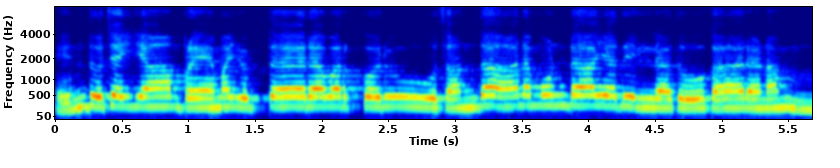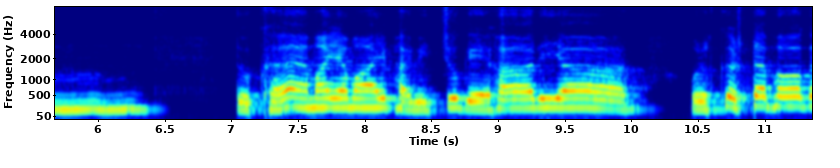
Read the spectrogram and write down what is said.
എന്തു ചെയ്യാം? പ്രേമയുക്തരവർക്കൊരു സന്താനമുണ്ടായതില്ലതു കാരണം. ദുഃഖമയമായി ഭവിച്ചു ഗേഹാദിയാർ ഉത്കൃഷ്ടഭോഗ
